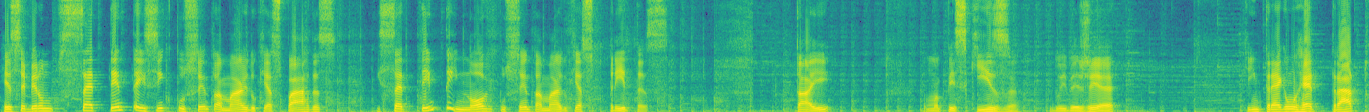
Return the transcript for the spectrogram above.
receberam 75% a mais do que as pardas e 79% a mais do que as pretas. Tá aí uma pesquisa do IBGE que entrega um retrato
